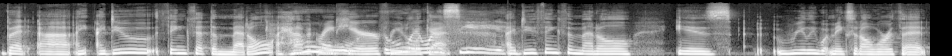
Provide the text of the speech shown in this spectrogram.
But uh, I I do think that the medal I have it right Oh, here for you to ooh, I look at. see. I do think the medal is really what makes it all worth it.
